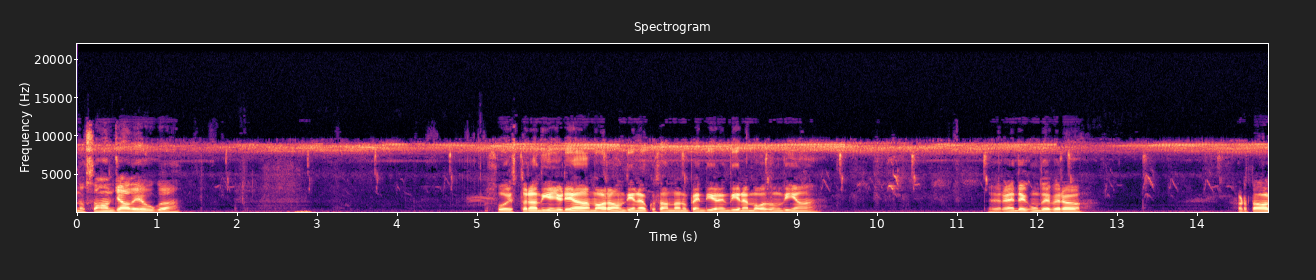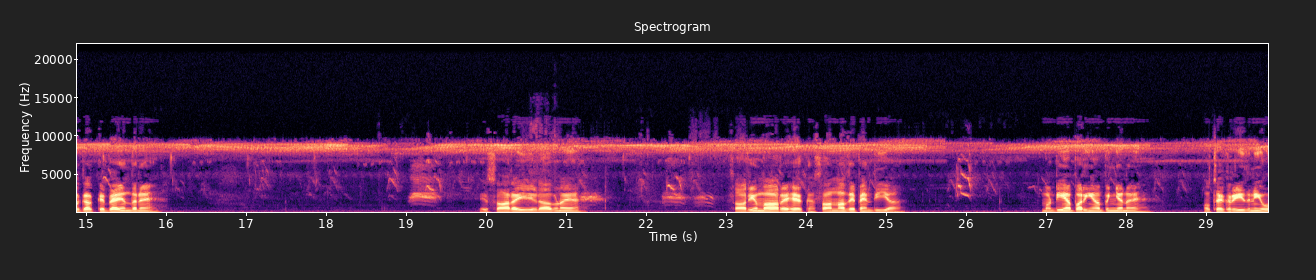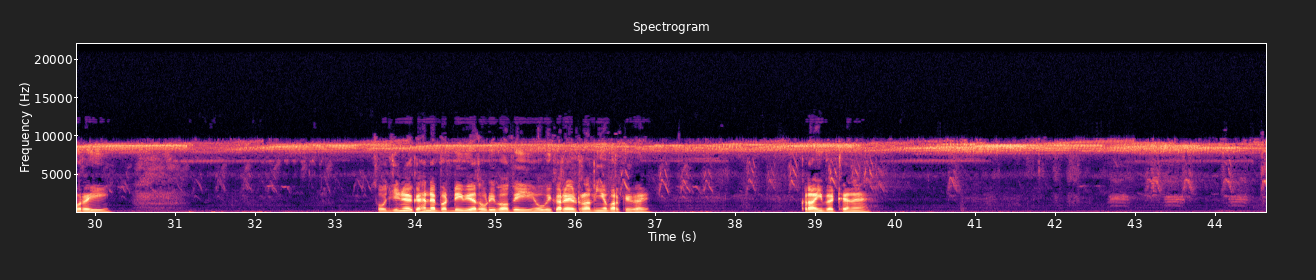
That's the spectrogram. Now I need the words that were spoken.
ਨੁਕਸਾਨ ਜ਼ਿਆਦਾ ਹੋਊਗਾ। ਸੋ ਇਸ ਤਰ੍ਹਾਂ ਦੀਆਂ ਜਿਹੜੀਆਂ ਮਾਰਾਂ ਹੁੰਦੀਆਂ ਨੇ, ਉਹ ਕਿਸਾਨਾਂ ਨੂੰ ਪੈਂਦੀਆਂ ਰਹਿੰਦੀਆਂ ਨੇ ਮੌਸਮ ਦੀਆਂ। ਤੇ ਰਹਿੰਦੇ ਖੁੰਦੇ ਫਿਰ ਹੜਤਾਲ ਕਰਕੇ ਬਹਿ ਜਾਂਦੇ ਨੇ। ਇਹ ਸਾਰਾ ਹੀ ਜਿਹੜਾ ਆਪਣੇ ਸਾਰੀਆਂ ਮਾਰ ਇਹ ਕਿਸਾਨਾਂ ਤੇ ਪੈਂਦੀ ਆ। ਮੰਡੀਆਂ ਭਰੀਆਂ ਪਈਆਂ ਨੇ, ਉੱਥੇ ਖਰੀਦ ਨਹੀਂ ਹੋ ਰਹੀ। ਸੋ ਜਿਹਨੇ ਕਿਸੇ ਨੇ ਵੱਢੀ ਵੀ ਆ ਥੋੜੀ ਬਹੁਤੀ, ਉਹ ਵੀ ਘਰੇ ਟਰਾਲੀਆਂ ਭਰ ਕੇ ਗਏ। ਖੜਾਈ ਬੈਠੇ ਨੇ।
